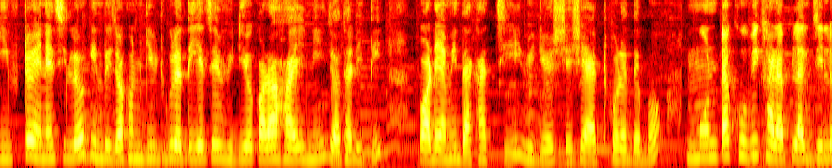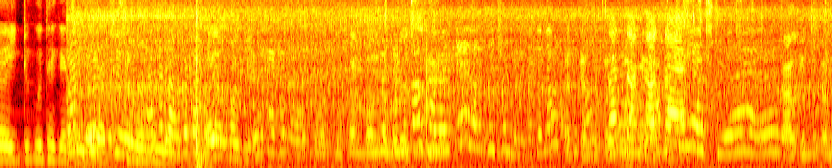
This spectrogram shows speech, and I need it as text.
গিফটও এনেছিল কিন্তু যখন গিফটগুলো দিয়েছে ভিডিও করা হয়নি যথারীতি। পরে আমি দেখাচ্ছি ভিডিওর শেষে অ্যাড করে দেব। মনটা খুবই খারাপ লাগছিল এইটুকু থেকে চলে যাচ্ছিল বলে। দোকান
